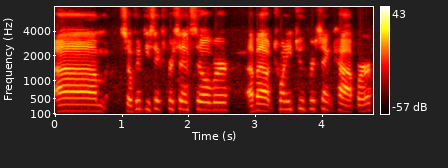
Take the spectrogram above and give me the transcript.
Um, so 56% silver, about 22% copper,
